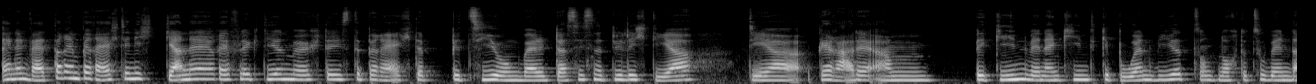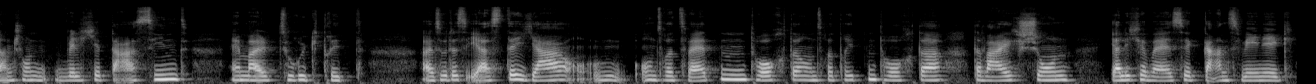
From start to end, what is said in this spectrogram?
Einen weiteren Bereich, den ich gerne reflektieren möchte, ist der Bereich der Beziehung, weil das ist natürlich der, der gerade am Beginn, wenn ein Kind geboren wird und noch dazu, wenn dann schon welche da sind, einmal zurücktritt. Also das erste Jahr unserer zweiten Tochter, unserer dritten Tochter, da war ich schon ehrlicherweise ganz wenig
